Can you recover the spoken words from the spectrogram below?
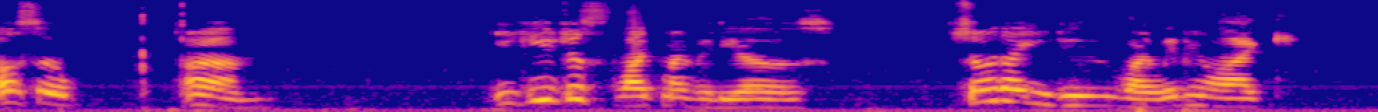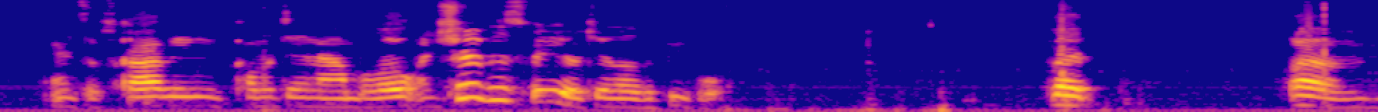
also, um, if you just like my videos, show that you do by leaving a like and subscribing, commenting down below, and share this video to other people. But, um,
